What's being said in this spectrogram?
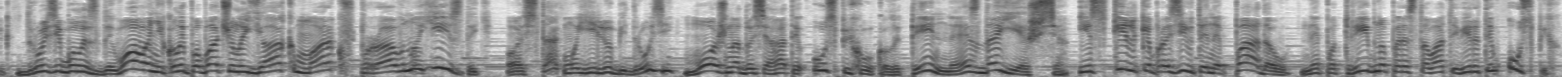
майданчик, друзі були здивовані, коли побачили, як Марк вправно їздить. Ось так, мої любі друзі, можна досягати успіху, коли ти не здаєшся. І скільки б разів ти не падав, не потрібно переставати вірити в успіх.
